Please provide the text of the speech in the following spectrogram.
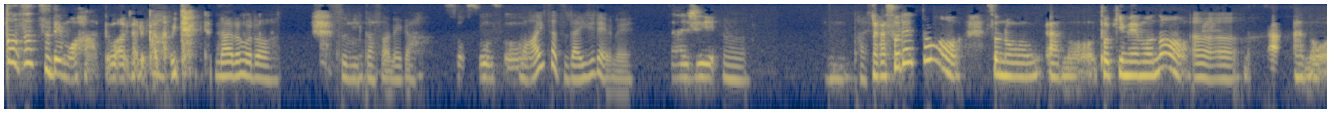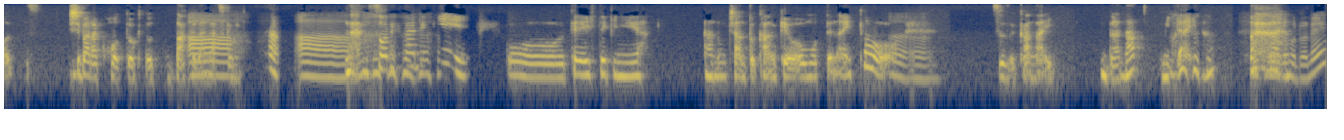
とずつでもハートは上がるかなみたいな なるほど。積み重ねが。そうそうそう、まあ、挨拶大事だよね。大事、うん。うん、だからそれとそのあのときメモのうんうん。ああのしばらく放っておくと爆弾がつくみたいなああ。それなりにこう定期的にあのちゃんと関係を持ってないと。続かないんだなみたいな。なるほどね。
